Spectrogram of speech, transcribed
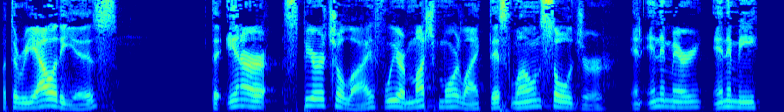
But the reality is that in our spiritual life, we are much more like this lone soldier in enemy, enemy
